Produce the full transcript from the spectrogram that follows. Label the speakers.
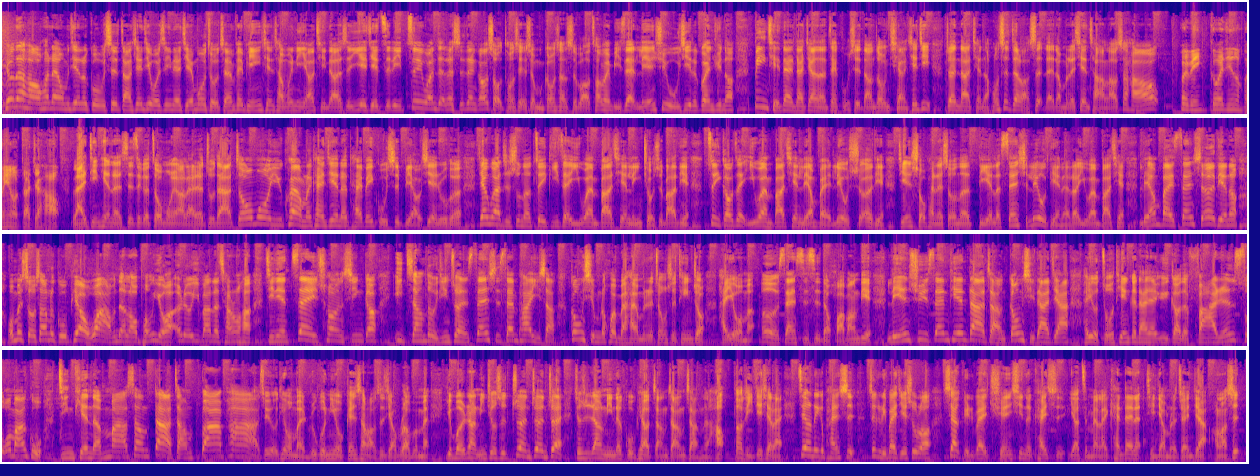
Speaker 1: 听众大家好，欢迎来我们今天的股市涨先机，我是你的节目主持人费平。现场为你邀请到的是业界资历最完整的实战高手，同时也是我们工商时报操盘比赛连续五季的冠军哦，并且带大家呢在股市当中抢先机赚大钱的洪世哲老师来到我们的现场，老师好，
Speaker 2: 费平，各位听众朋友大家好。
Speaker 1: 来，今天呢是这个周末要来了，祝大家周末愉快。我们来看今天的台北股市表现如何？加权指数呢最低在一万八千零九十八点，最高在一万八千两百六十二点。今天收盘的时候呢跌了三十六点，来到一万八千千两百三十二点呢，我们手上的股票哇，我们的老朋友啊，二六一八的长荣行今天再创新高，一张都已经赚三十三趴以上，恭喜我们的会员，还有我们的忠实听众，还有我们二三四四的华邦电连续三天大涨，恭喜大家！还有昨天跟大家预告的法人索马股，今天呢马上大涨八趴，所以有听我们，如果你有跟上老师脚步的朋友们，有没有让您就是赚赚赚，就是让您的股票涨涨涨呢？好，到底接下来这样的一个盘势，这个礼拜结束喽，下个礼拜全新新的开始要。怎么样来看待呢？请教我们的专家黄老师。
